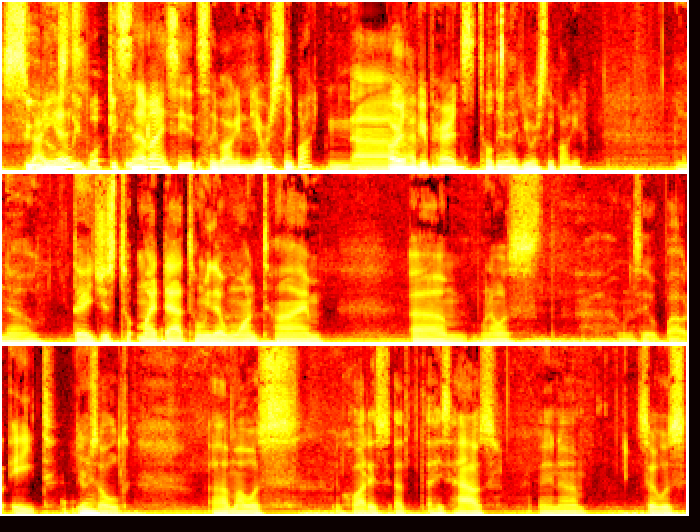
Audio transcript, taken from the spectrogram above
Pseudo sleepwalking? semi sleepwalking. Do you ever sleepwalk? Nah. or have your parents told you that you were sleepwalking? No, they just. To- my dad told me that one time, um, when I was, I want to say about eight years Yeah. old. Um, I was in Juarez at his house, and um, so it was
